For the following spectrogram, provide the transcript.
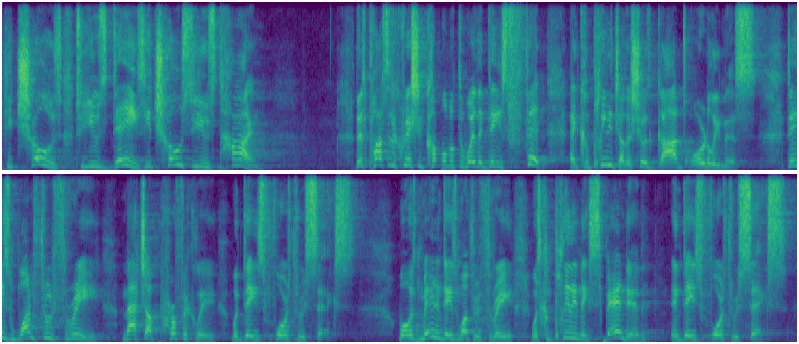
He chose to use days, He chose to use time. This process of creation, coupled with the way the days fit and complete each other, shows God's orderliness. Days one through three match up perfectly with days four through six. What was made in days one through three was completed and expanded in days four through six.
